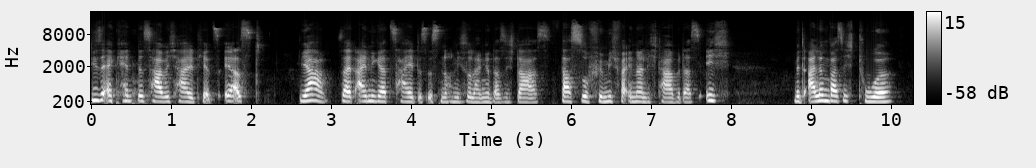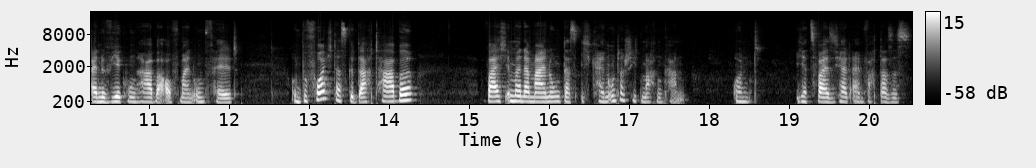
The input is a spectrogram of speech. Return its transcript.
Diese Erkenntnis habe ich halt jetzt erst, ja, seit einiger Zeit, es ist noch nicht so lange, dass ich das, das so für mich verinnerlicht habe, dass ich mit allem, was ich tue, eine Wirkung habe auf mein Umfeld. Und bevor ich das gedacht habe, war ich immer der Meinung, dass ich keinen Unterschied machen kann. Und jetzt weiß ich halt einfach, dass es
